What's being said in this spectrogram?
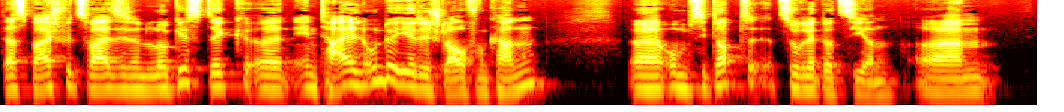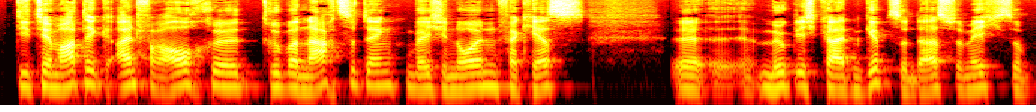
dass beispielsweise eine Logistik äh, in Teilen unterirdisch laufen kann, äh, um sie dort zu reduzieren. Ähm, die Thematik einfach auch äh, drüber nachzudenken, welche neuen Verkehrs äh, gibt. Und da ist für mich so,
